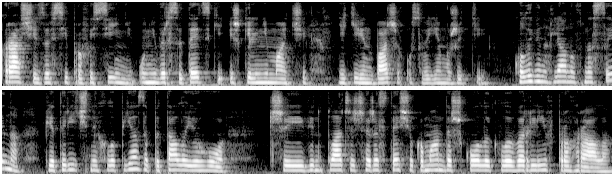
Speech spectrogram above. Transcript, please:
кращий за всі професійні, університетські і шкільні матчі, які він бачив у своєму житті. Коли він глянув на сина, п'ятирічне хлоп'я запитало його, чи він плаче через те, що команда школи Кловерлів програла.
